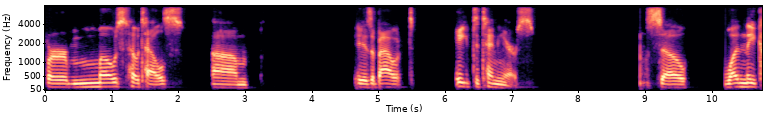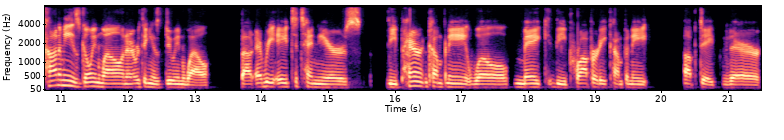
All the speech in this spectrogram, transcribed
for most hotels um, is about eight to 10 years. So when the economy is going well and everything is doing well, about every eight to 10 years, the parent company will make the property company update their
